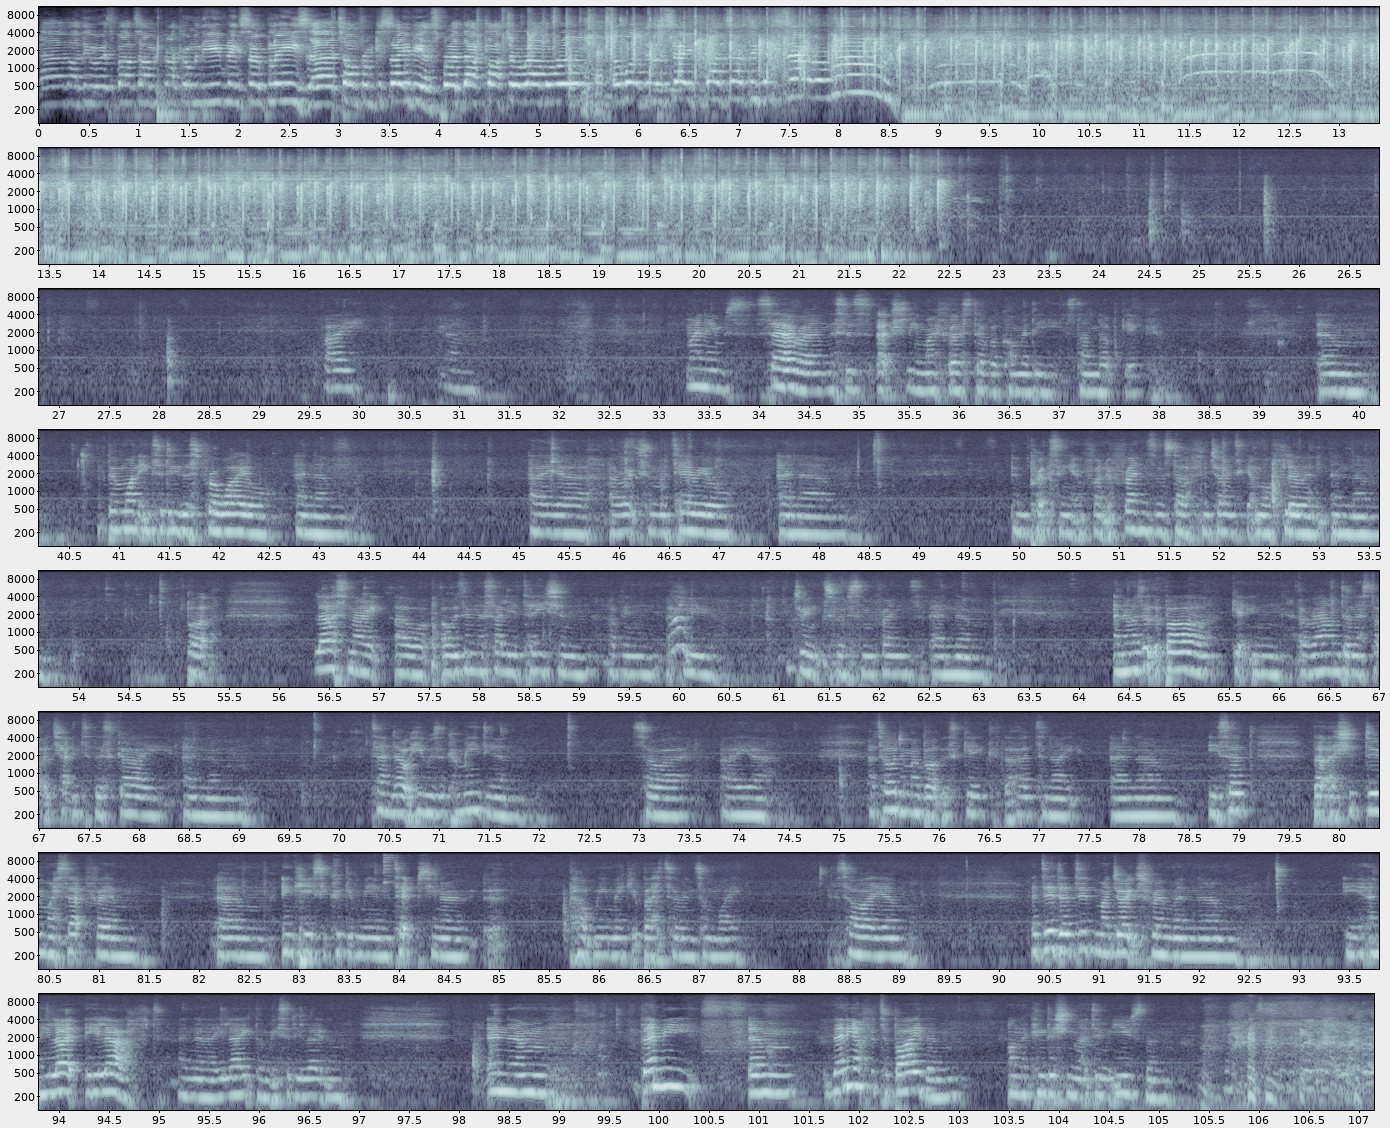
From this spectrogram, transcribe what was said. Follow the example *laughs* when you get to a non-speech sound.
Um, I think it's about time we crack on with the evening, so please, uh, Tom from Kasabian, spread that clatter around the room and welcome to the stage, fantastic Miss Sarah Ruse! This is actually my first ever comedy stand up gig. Um, I've been wanting to do this for a while, and um, I, uh, I wrote some material and um, been practicing it in front of friends and stuff and trying to get more fluent. And um, but last night I was in the salutation having a few drinks with some friends and um, and I was at the bar getting around and I started chatting to this guy and um, turned out he was a comedian so I I, uh, I told him about this gig that I had tonight and um, he said that I should do my set for him um, in case he could give me any tips you know uh, help me make it better in some way. So I um I did I did my jokes for him and he and he liked he laughed and uh, he liked them. He said he liked them. And um then he um then he offered to buy them on the condition that I didn't use them. *laughs*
